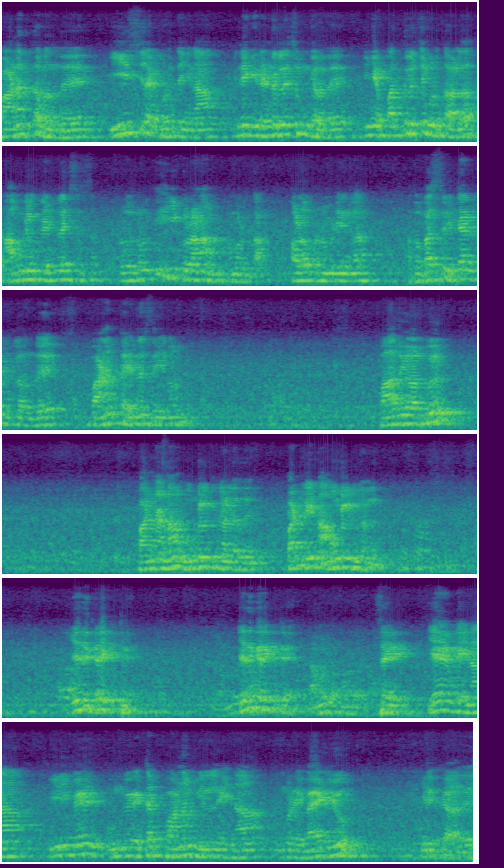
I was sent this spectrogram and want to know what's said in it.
பணத்தை வந்து ஈஸியா கொடுத்தீங்கன்னா இன்னைக்கு ரெண்டு லட்சம்ங்கிறது நீங்க பத்து லட்சம் கொடுத்தாலும் அவங்களுக்கு ரெண்டு லட்சம் ஈக்குவலான அமௌண்ட் தான். ஃபாலோ பண்ண முடியுங்களா? அப்ப பஸ் ரிட்டையர்மெண்ட்ல வந்து பணத்தை என்ன செய்யணும்? பாதுகாப்பு பண்ணனா உங்களுக்கு நல்லது பண்ணலின்னா அவங்களுக்கு நல்லது. எது கரெக்ட் எது கரெக்ட் சரி. ஏன் அப்படின்னா இனிமேல் உங்ககிட்ட பணம் இல்லைன்னா உங்களுடைய வேல்யூ இருக்காது.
